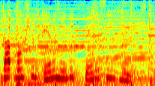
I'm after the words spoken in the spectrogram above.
stop motion animated fantasy heroes.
